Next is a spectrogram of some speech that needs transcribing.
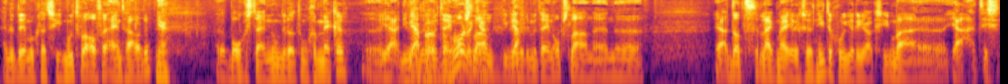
en de democratie moeten we overeind houden. Ja. Bolkestein noemde dat toen gemekker. ja, die wilde Ja, er meteen opslaan. ja. Die wilde Ja. er meteen opslaan. En ja, dat lijkt mij eerlijk gezegd niet een goede reactie. Maar uh, ja, het is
